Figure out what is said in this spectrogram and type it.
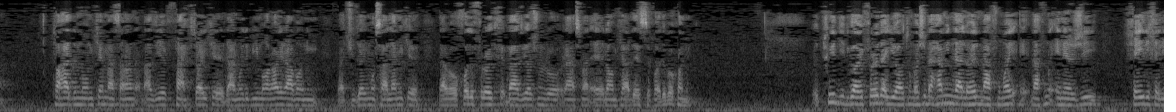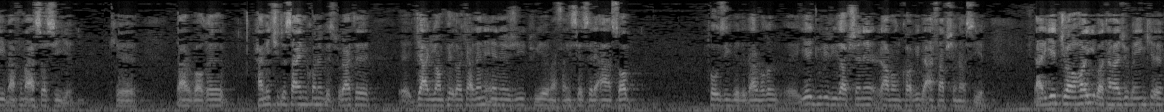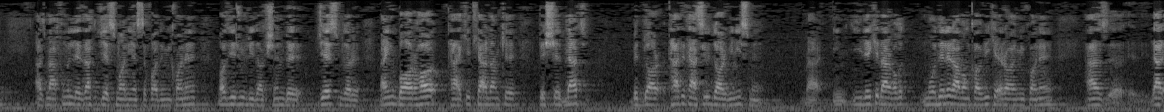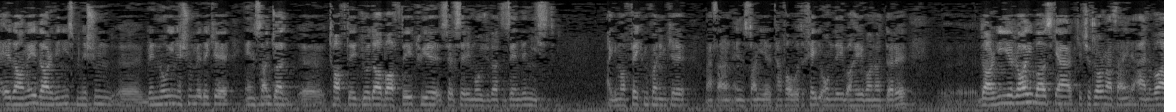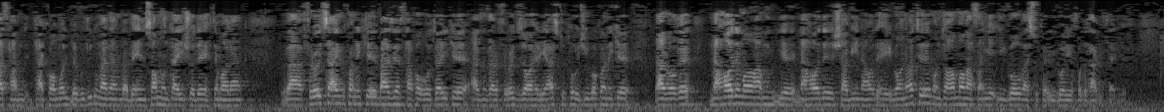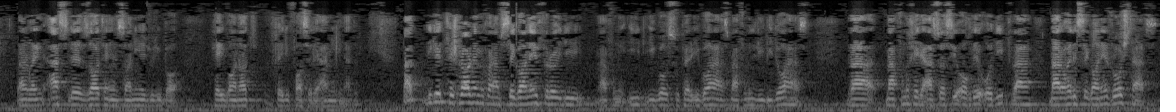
تا حد ممکن مثلا از یه fact ایی که در مورد بیمارهای روانی و چیزهای مسلمی که در واقع خود فروید بعضیاشون رو رسما اعلام کرده استفاده بکنیم. توی دیدگاه فروید اگه یادتون باشه به همین دلایل مفهوم, انرژی خیلی خیلی مفهوم اساسیه که در واقع همه چیز رو سعی می‌کنه به صورت جریان پیدا کردن انرژی توی مثلا سلسله اعصاب توضیح بده. در واقع یه جوری ریداکشن روانکاوی به عصب شناسیه. در یه جاهایی با توجه به اینکه از مفهوم لذت جسمانی استفاده می‌کنه باز یه جور ریداکشن به جسم داره. و این بارها تاکید کردم که به شدت به دار... تحت تاثیر داروینیسمه و این ایده که در واقع مدل روانکاوی که ارائه می‌کنه از در ادامه داروینیسم نشون به نوعی نشون بده که انسان جا تافته جدا بافته توی سلسله موجودات زنده نیست. اگه ما فکر می‌کنیم که مثلا انسان یه تفاوت خیلی عمده با حیوانات داره داروین یه راهی باز کرد که چطور مثلا این انواع از هم تکامل به وجود اومدن و به انسان منتهی شده احتمالاً. و فروید سعی می‌کنه که بعضی از تفاوتایی که از نظر فروید ظاهری هست رو توجیه بکنه که در واقع نهاد ما همون یه نهاد شبیه نهاد حیوانات منتها ما مثلا یه ego و super ego ی خود قوی کردیم بنابراین اصل ذات انسانی یه جوری با حیوانات خیلی فاصله عمیقی نداره. بعد دیگه تکرار نمی کنم سه‌گانه فرویدی مفهوم id ego super ego هست مفهوم لیبیدو هست و مفهوم خیلی اساسی عقده اودیپ و مراحل سه‌گانه رشد هست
